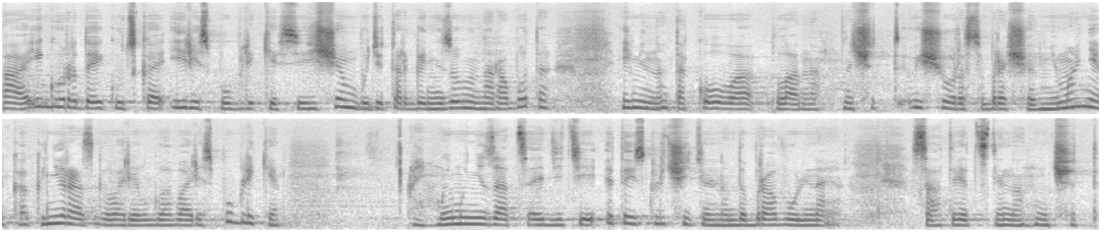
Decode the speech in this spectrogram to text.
а, и города Якутска, и республики, в связи с чем будет организована работа именно такого плана. Значит, еще раз обращаю внимание, как и не раз говорил глава республики, иммунизация детей – это исключительно добровольная, соответственно, значит,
